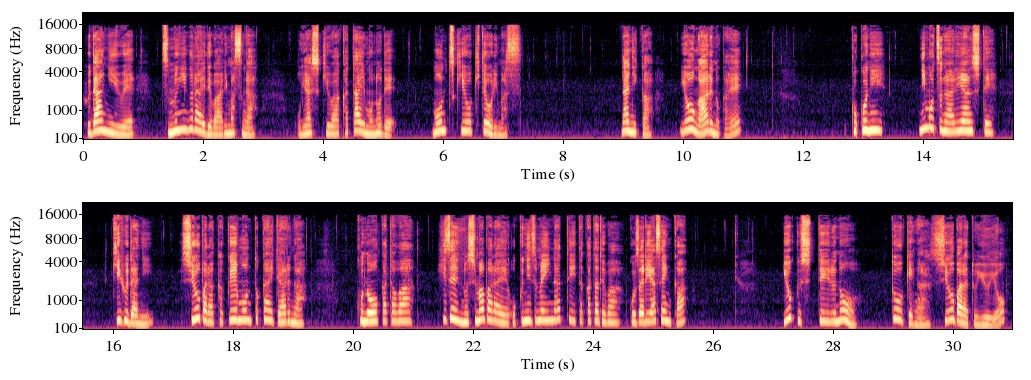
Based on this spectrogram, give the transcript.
普段着ゆえ紬ぐらいではありますがお屋敷は固いもので紋付きを着ております。何か用があるのかえ？ここに荷物がありやんして木札に塩原角右衛門と書いてあるがこのお方は肥前の島原へお国詰めになっていた方ではござりやせんか？よく知っているのを当家が塩原というよ。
